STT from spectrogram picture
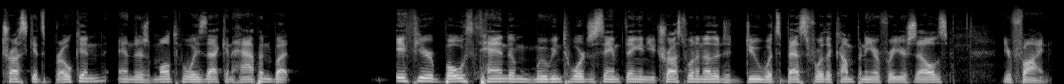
trust gets broken. And there's multiple ways that can happen. But if you're both tandem moving towards the same thing and you trust one another to do what's best for the company or for yourselves, you're fine.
